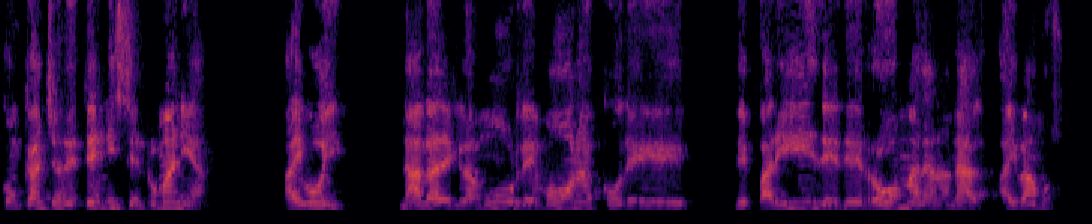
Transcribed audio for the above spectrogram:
con cancha de tenis en Rumania. Ahí voy. Nada de glamour, de Mónaco, de, de París, de, de Roma, nada, nada. Ahí vamos.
